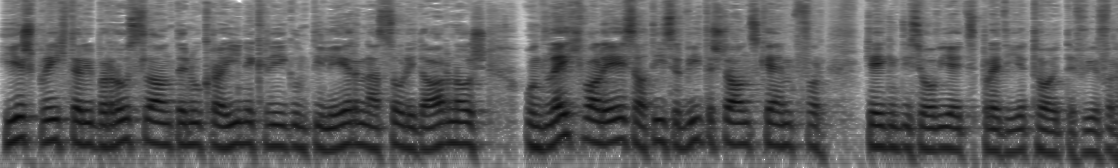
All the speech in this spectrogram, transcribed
Hier spricht er über Russland, den Ukraine-Krieg und die Lehren aus Solidarność. Und Lech Walesa, dieser Widerstandskämpfer gegen die Sowjets, plädiert heute für Verhandlungen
